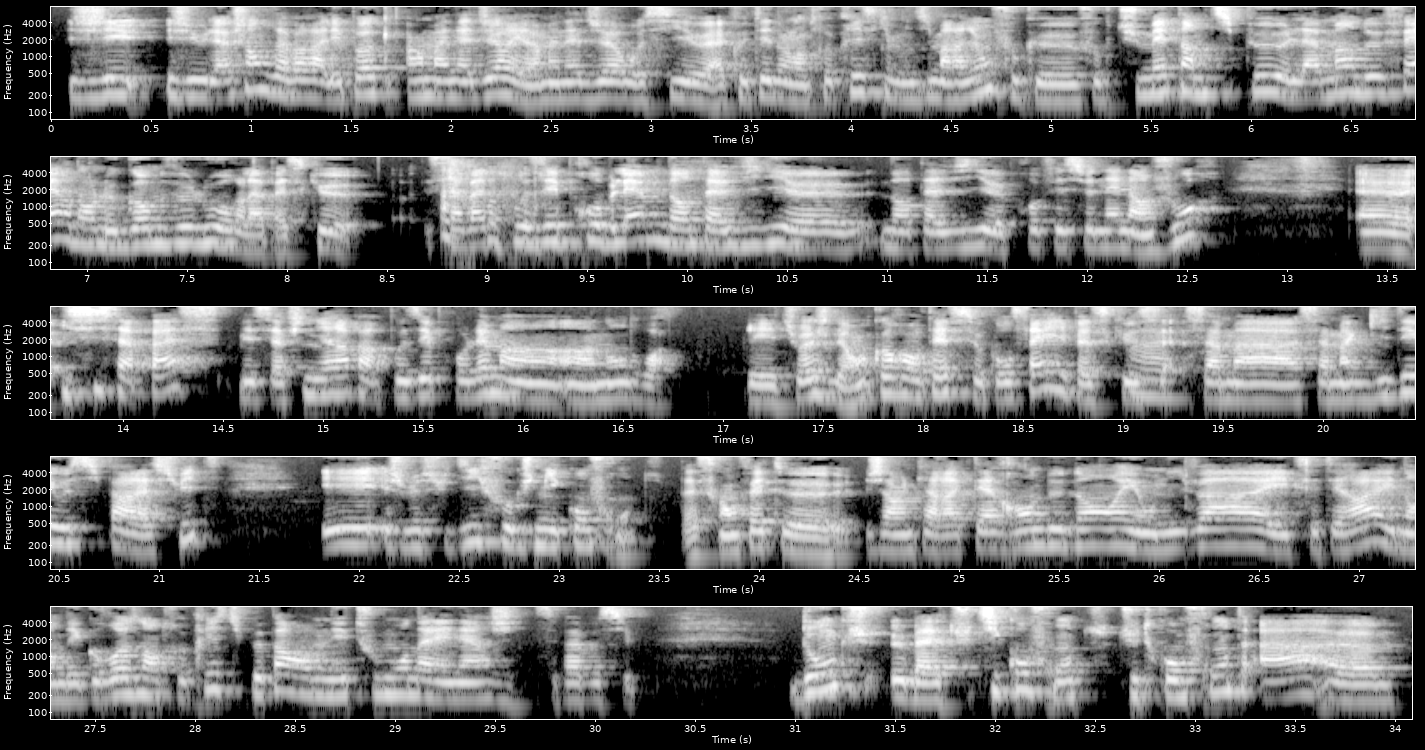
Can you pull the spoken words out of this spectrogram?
j'ai eu la chance d'avoir à l'époque un manager et un manager aussi à côté dans l'entreprise qui m'ont dit Marion, faut que faut que tu mettes un petit peu la main de fer dans le gant de velours là parce que ça va te poser problème dans ta vie dans ta vie professionnelle un jour. Euh, ici, ça passe, mais ça finira par poser problème à un, endroit. Et tu vois, je l'ai encore en tête ce conseil parce que ça m'a ça m'a guidé aussi par la suite. Et je me suis dit, il faut que je m'y confronte parce qu'en fait, euh, j'ai un caractère rentre dedans et on y va, et etc. Et dans des grosses entreprises, tu peux pas emmener tout le monde à l'énergie, c'est pas possible. Donc, euh, bah, tu t'y confrontes, tu te confrontes à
